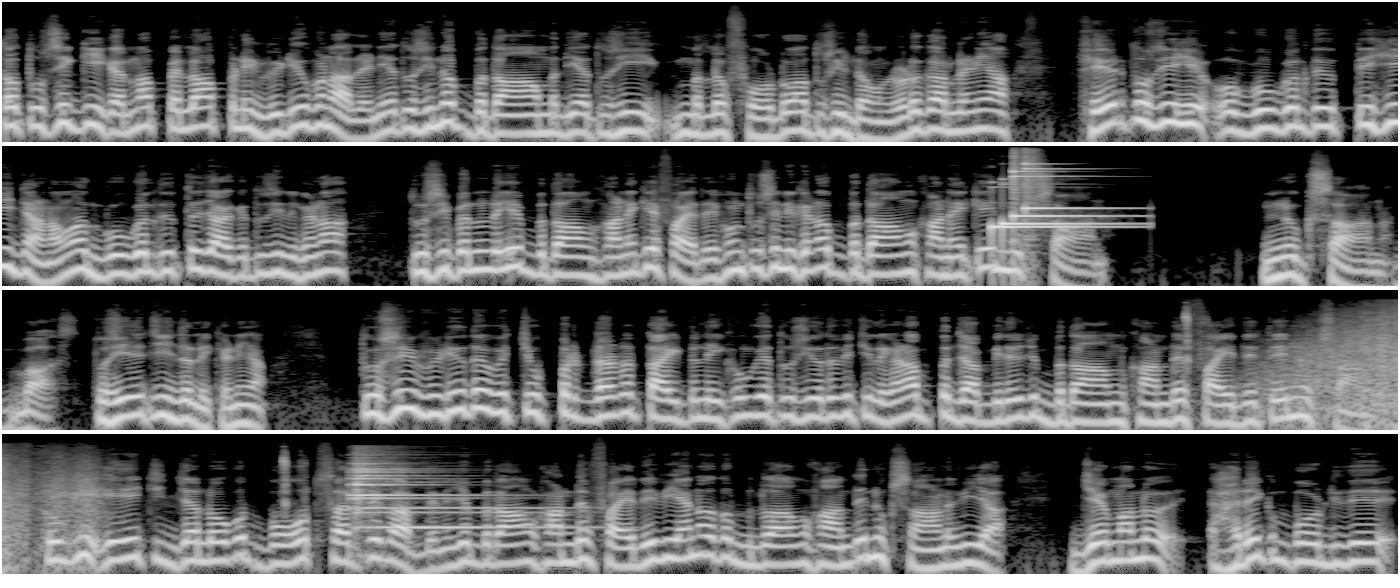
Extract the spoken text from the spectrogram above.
ਤਾਂ ਤੁਸੀਂ ਕੀ ਕਰਨਾ, ਪਹਿਲਾਂ ਆਪਣੀ ਵੀਡੀਓ ਬਣਾ ਲੈਣੀ ਹੈ ਤੁਸੀਂ ਨਾ ਬਦਾਮ ਦੀਆਂ ਤੁਸੀਂ ਮਤਲਬ ਫੋਟੋਆਂ ਤੁਸੀਂ ਡਾਊਨਲੋਡ ਕਰ ਲੈਣੀਆਂ। ਫਿਰ ਤੁਸੀਂ ਉਹ ਗੂਗਲ ਦੇ ਉੱਤੇ ਹੀ ਜਾਣਾ ਵਾ। ਗੂਗਲ ਦੇ ਉੱਤੇ ਜਾ ਕੇ ਤੁਸੀਂ ਲਿਖਣਾ, ਤੁਸੀਂ ਪਹਿਲਾਂ ਲਿਖੇ ਬਦਾਮ ਖਾਣੇ ਕੇ ਫਾਇਦੇ। ਹੁਣ ਤੁਸੀਂ ਲਿਖਣਾ ਬਦਾਮ ਖਾਣੇ ਕੇ ਨੁਕਸਾਨ। ਨੁਕਸਾਨ, ਬਸ। ਤੁਸੀਂ ਇਹ ਚੀਜ਼ਾਂ ਲਿਖਣੀਆਂ। ਤੁਸੀਂ ਵੀਡੀਓ ਦੇ ਵਿੱਚ ਉੱਪਰ ਜਿਹੜਾ ਟਾਈਟਲ ਲਿਖੋਗੇ, ਤੁਸੀਂ ਉਹਦੇ ਵਿੱਚ ਲਿਖਣਾ ਪੰਜਾਬੀ ਦੇ ਵਿੱਚ ਬਦਾਮ ਖਾਣ ਦੇ ਫਾਇਦੇ ਤੇ ਨੁਕਸਾਨ। ਕਿਉਂਕਿ ਇਹ ਚੀਜ਼ਾਂ ਲੋਕ ਬਹੁਤ ਸਰਚ ਕਰਦੇ ਨੇ। ਜੇ ਬਦਾਮ ਖਾਣ ਦੇ ਫਾਇਦੇ ਵੀ ਆ ਨਾ, ਤਾਂ ਬਦਾਮ ਖਾਣ ਦੇ ਨੁਕਸਾਨ ਵੀ ਆ। ਜੇ ਮੰਨ ਲਓ ਹਰ ਇੱਕ ਬੋਡੀ ਦੇ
